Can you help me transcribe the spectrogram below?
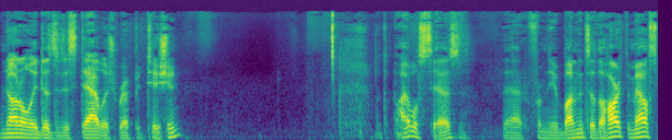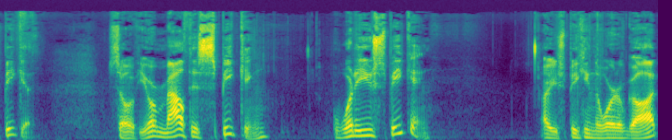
Not only does it establish repetition, but the Bible says that from the abundance of the heart the mouth speaketh. So if your mouth is speaking, what are you speaking? Are you speaking the Word of God?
